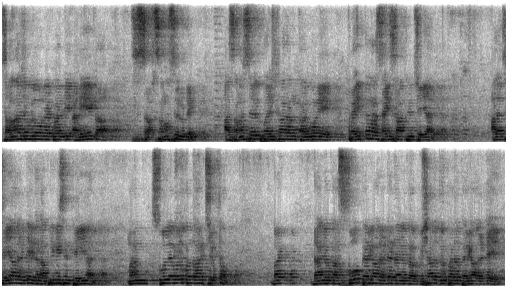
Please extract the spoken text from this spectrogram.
సమాజంలో ఉన్నటువంటి అనేక స- సమస్యలు ఉంటాయి ఆ సమస్యలకు పరిష్కారం కనుగొనే ప్రయత్నం మన సైన్స్ కాన్సెప్ట్ చేయాలి. అలా చేయాలంటే దాని అప్లికేషన్ తెలియాలి. మనం స్కూల్ లెవెల్లో కొంతవరకు చెప్తాం. బట్ దాని యొక్క స్కోప్ పెరగాలంటే దాని యొక్క విశాల దృక్పథం పెరగాలంటే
